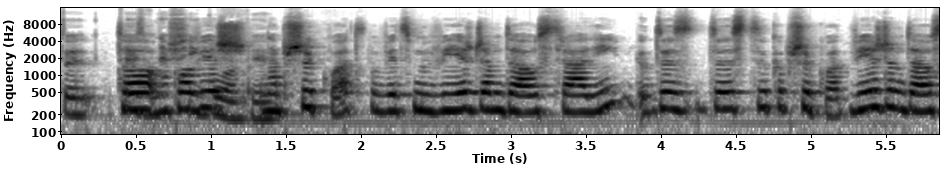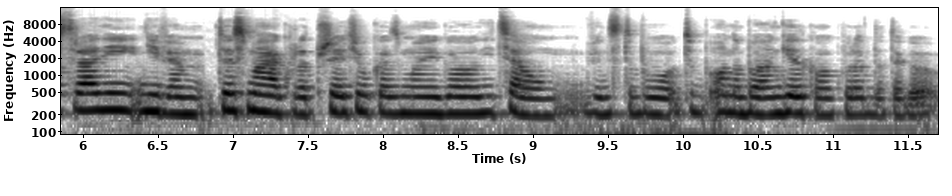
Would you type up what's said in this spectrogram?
to, to, to powiesz głowie. na przykład, powiedzmy, wyjeżdżam do Australii, to jest, to jest tylko przykład. Wyjeżdżam do Australii, nie wiem, to jest moja akurat przyjaciółka z mojego liceum, więc to było, to ona była Angielką akurat, dlatego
